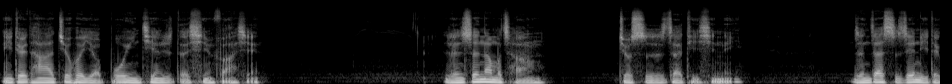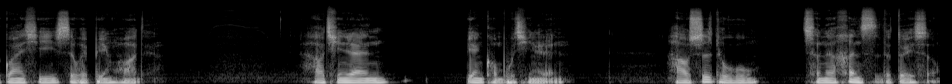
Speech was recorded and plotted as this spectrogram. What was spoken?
你对他就会有拨云见日的新发现。人生那么长，就是在提醒你，人在时间里的关系是会变化的。好情人变恐怖情人，好师徒成了恨死的对手，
